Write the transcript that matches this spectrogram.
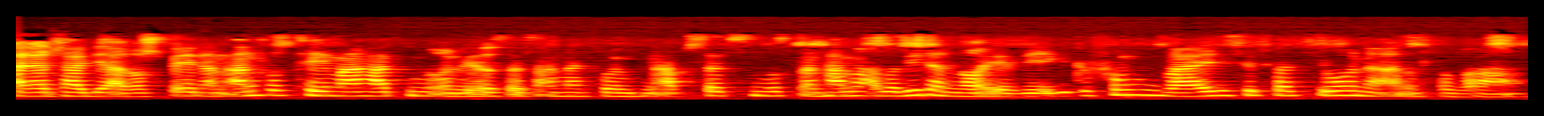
anderthalb Jahre später ein anderes Thema hatten und wir das aus anderen Gründen absetzen mussten. Dann haben wir aber wieder neue Wege gefunden, weil die Situation eine andere war.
